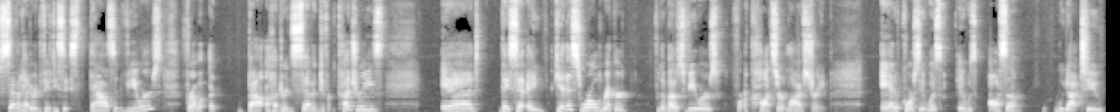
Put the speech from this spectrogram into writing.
756,000 viewers from about 107 different countries, and they set a Guinness World Record for the most viewers for a concert live stream. And of course, it was it was awesome. We got to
